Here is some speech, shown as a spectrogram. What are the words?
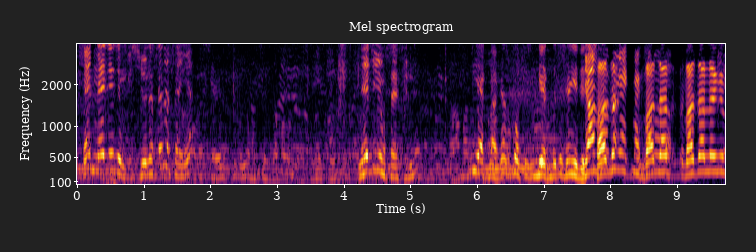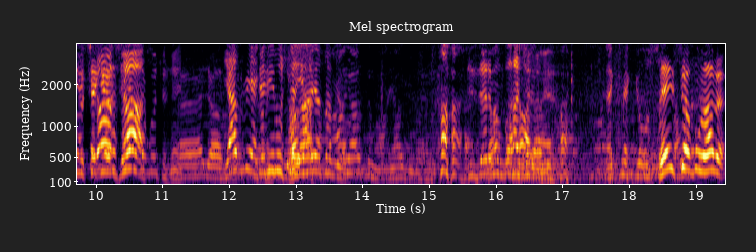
Sen ne dedin? Bir söylesene sen ya. Ne diyorsun sen şimdi? Bir ekmek yaz götürsün bir ekmek de sen yedin. Yaz Pazar, pazar, pazarlığınızı çekiyoruz. Yaz. Yaz bir ekmek. Dediğim usta ya. yazamıyorum. Yazdım ha yazdım. Dizlerimin bağı çözülüyor. Ekmek yoksa. Ne istiyor bu abi?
